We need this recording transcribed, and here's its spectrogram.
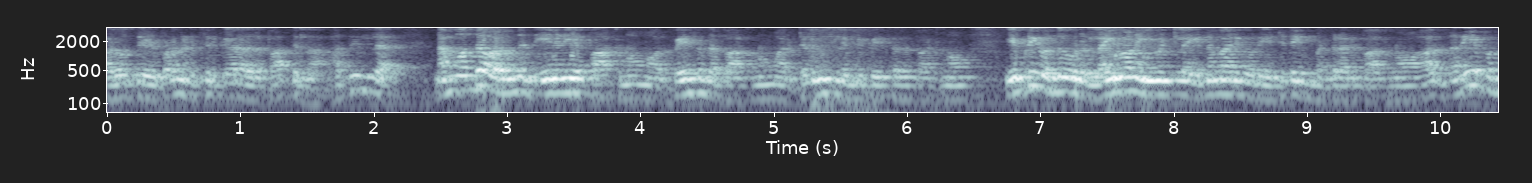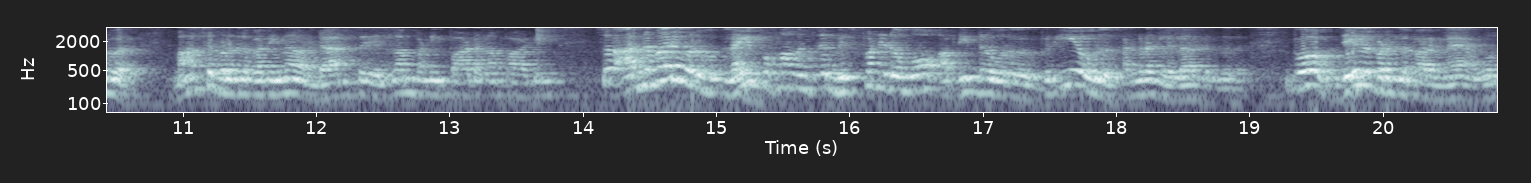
அறுபத்தேழு படம் நடிச்சிருக்காரு அதில் பார்த்துடலாம் அது இல்லை. நம்ம வந்து அவர் வந்து நேரடியாக பார்க்கணும் அவர் பேசுறதை பார்க்கணும் அவர் டெலிவிஷன்ல எப்படி பேசுறதை பார்க்கணும் எப்படி வந்து ஒரு லைவான ஈவெண்ட்ல என்ன மாதிரி ஒரு என்டர்டெயின் பண்றாரு பார்க்கணும். அவர் நிறைய பண்ணுவார். மாஸ்டர் படத்தில் பார்த்தீங்கன்னா அவர் டான்ஸ் எல்லாம் பண்ணி பாடலாம் பாடி. ஸோ அந்த மாதிரி ஒரு லைவ் பர்ஃபார்மன்ஸை மிஸ் பண்ணிடுமோ அப்படின்ற ஒரு பெரிய ஒரு சங்கடங்கள் எல்லாருக்கும் இருந்தது. இப்போ ஜெயிலர் படத்தில் பாருங்களேன் ஒரு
